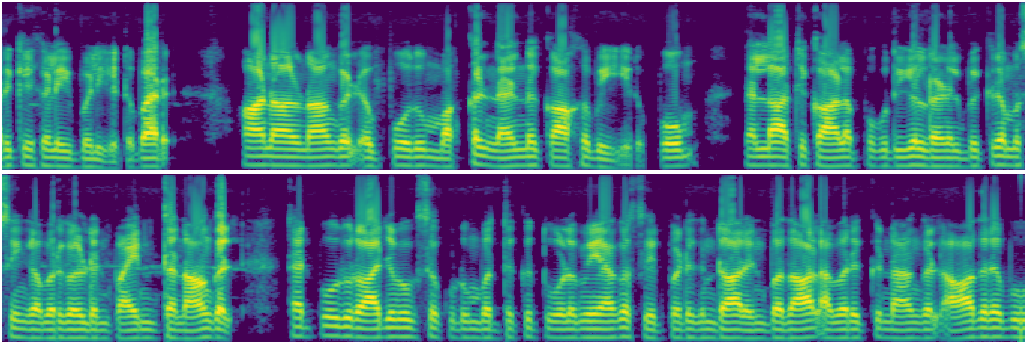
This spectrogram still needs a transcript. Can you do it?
அறிக்கைகளை வெளியிடுவர். ஆனால் நாங்கள் எப்போதும் மக்கள் நலனுக்காகவே இருப்போம். நல்லாட்சி காலப்பகுதியில் ரணில் விக்ரமசிங் அவர்களுடன் பயணித்த நாங்கள் தற்போது ராஜபக்ச குடும்பத்துக்கு தோழமையாக செயற்படுகின்றார் என்பதால் அவருக்கு நாங்கள் ஆதரவு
